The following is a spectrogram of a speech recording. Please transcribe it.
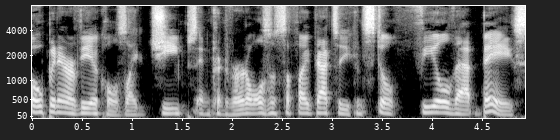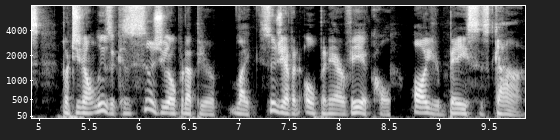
open air vehicles like Jeeps and convertibles and stuff like that, so you can still feel that bass, but you don't lose it because as soon as you open up your like as soon as you have an open air vehicle, all your bass is gone.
